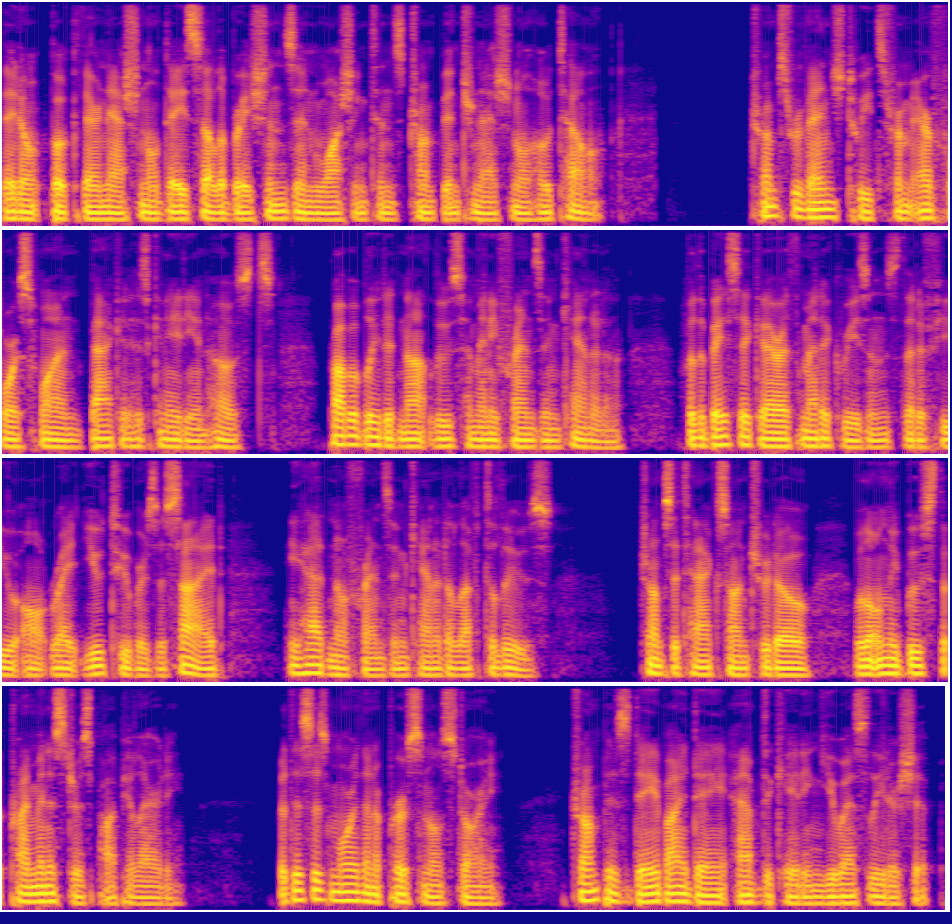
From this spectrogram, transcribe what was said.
They don't book their National Day celebrations in Washington's Trump International Hotel. Trump's revenge tweets from Air Force One back at his Canadian hosts probably did not lose him any friends in Canada, for the basic arithmetic reasons that a few alt right YouTubers aside, he had no friends in Canada left to lose. Trump's attacks on Trudeau will only boost the Prime Minister's popularity. But this is more than a personal story. Trump is day by day abdicating U.S. leadership.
